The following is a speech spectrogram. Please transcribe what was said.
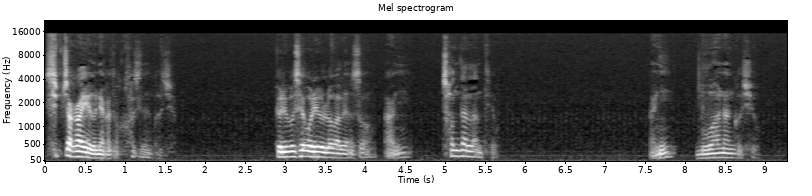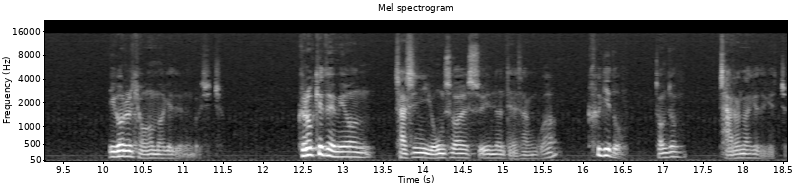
십자가의 은혜가 더 커지는 거죠. 그리고 세월이 흘러가면서 아니 천달란트였고 아니 무한한 것이요. 이거를 경험하게 되는 것이죠. 그렇게 되면 자신이 용서할 수 있는 대상과 크기도 점점 자라나게 되겠죠.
